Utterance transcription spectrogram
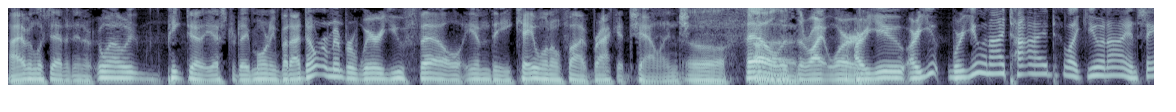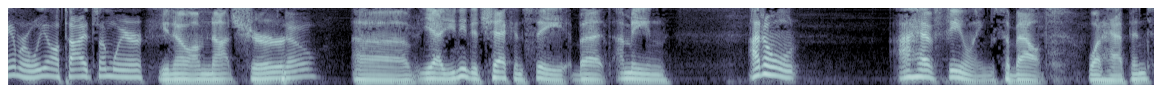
I haven't looked at it in a well. We peeked at it yesterday morning, but I don't remember where you fell in the K105 bracket challenge. Ugh, fell Uh, is the right word. Are you? Are you? Were you and I tied? Like you and I and Sam? Are we all tied somewhere? you know, I'm not sure. No. Uh, yeah, you need to check and see. But I mean, I don't. I have feelings about what happened.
